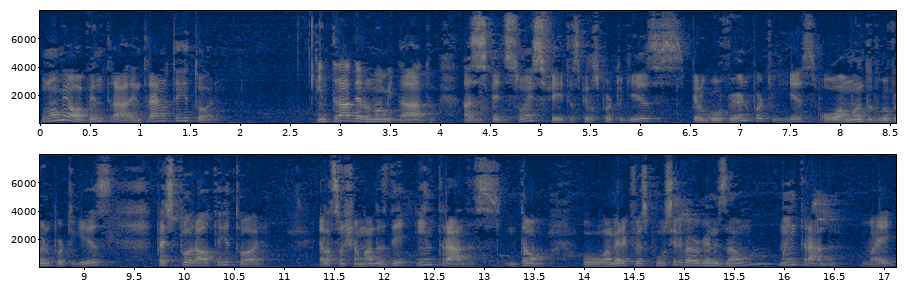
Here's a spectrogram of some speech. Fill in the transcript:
O nome é óbvio, entrada, entrar no território. Entrada era o nome dado às expedições feitas pelos portugueses, pelo governo português ou a mando do governo português para explorar o território. Elas são chamadas de entradas. Então, o Américo Vespucci ele vai organizar uma, uma entrada, vai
